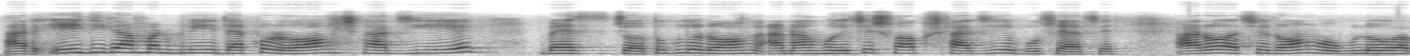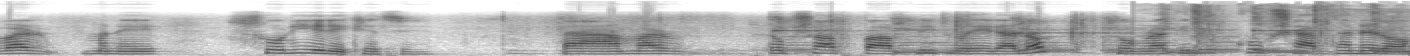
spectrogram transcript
আর এই দিকে আমার মেয়ে দেখো, রং সাজিয়ে, ব্যাস, যতগুলো রং আনা হয়েছে, সব সাজিয়ে বসে আছে। আরও আছে রং, ওগুলো আবার মানে সরিয়ে রেখেছে। তা আমার তো সব কমপ্লিট হয়ে গেল। তোমরা কিন্তু খুব সাবধানে রং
